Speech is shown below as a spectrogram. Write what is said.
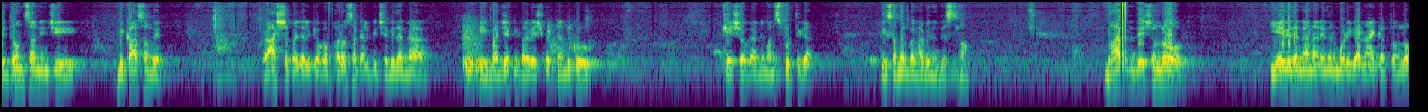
విధ్వంసం నుంచి వికాసం వైపు. రాష్ట్ర ప్రజలకి ఒక భరోసా కల్పించే విధంగా ఈ బడ్జెట్ని ప్రవేశపెట్టినందుకు కేశవ్ గారిని మనస్ఫూర్తిగా ఈ సందర్భంగా అభినందిస్తున్నాం. భారతదేశంలో ఏ విధంగా నరేంద్ర మోడీ గారి నాయకత్వంలో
